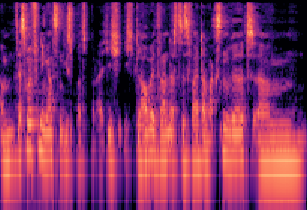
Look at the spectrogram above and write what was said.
Ähm, das mal für den ganzen E-Sports-Bereich. Ich, ich glaube dran, dass das weiter wachsen wird. Ähm,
